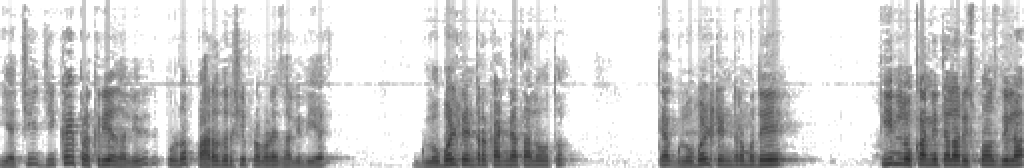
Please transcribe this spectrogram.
याची जी काही प्रक्रिया झालेली ती पूर्ण पारदर्शीप्रमाणे झालेली आहे. ग्लोबल टेंडर काढण्यात आलं होतं. त्या ग्लोबल टेंडरमध्ये तीन लोकांनी त्याला रिस्पॉन्स दिला.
